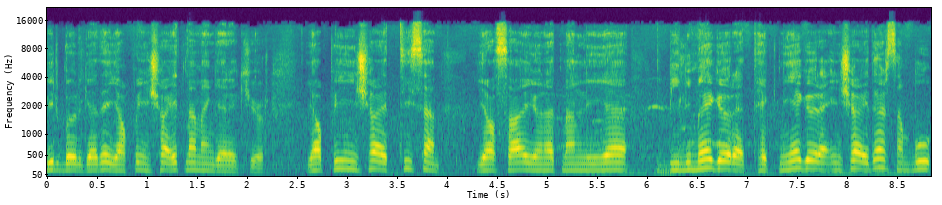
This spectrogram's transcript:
bir bölgede yapı inşa etmemen gerekiyor. Yapıyı inşa ettiysen yasaya, yönetmenliğe, bilime göre, tekniğe göre inşa edersen bu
